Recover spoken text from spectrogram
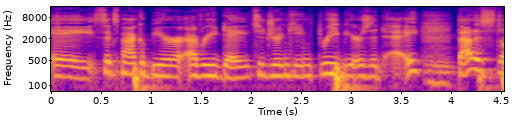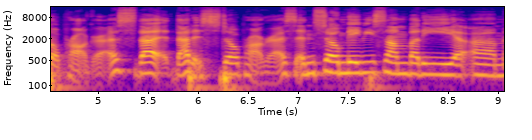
a six pack of beer every day to drinking three beers a day. Mm-hmm. that is still progress. That that is still progress. And so maybe somebody um,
